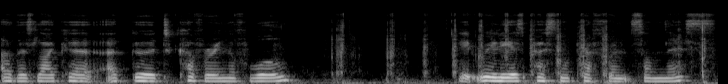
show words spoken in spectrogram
Others like a, a good covering of wool. It really is personal preference on this.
